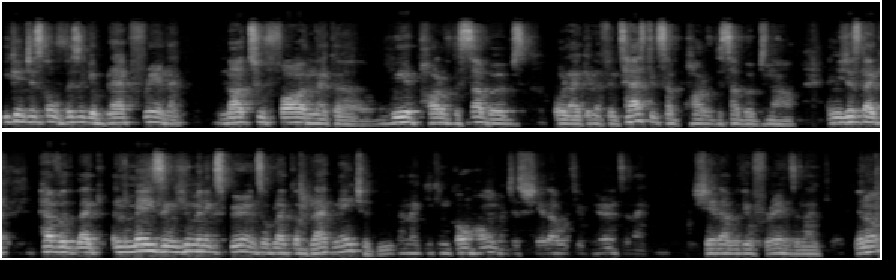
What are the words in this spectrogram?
you can just go visit your black friend, like not too far in like a weird part of the suburbs, or like in a fantastic sub part of the suburbs now, and you just like have a like an amazing human experience of like a black nature, dude. And like you can go home and just share that with your parents, and like share that with your friends, and like you know,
